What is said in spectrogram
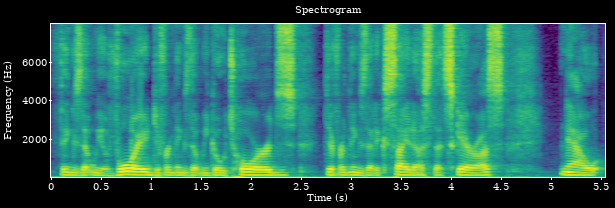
things that we avoid, different things that we go towards, different things that excite us, that scare us. Now,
